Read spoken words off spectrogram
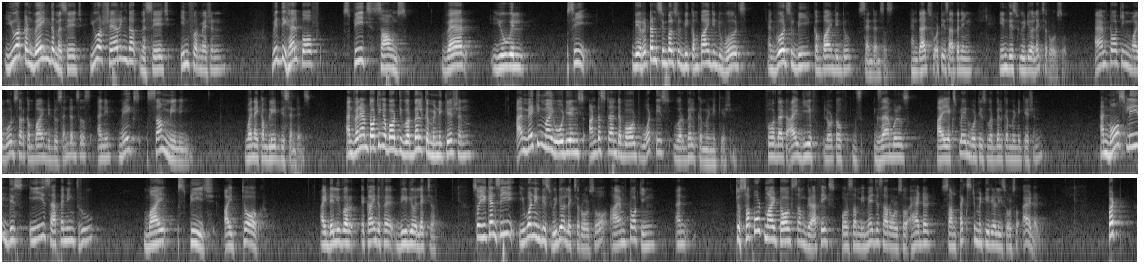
you are conveying the message, you are sharing the message, information with the help of speech sounds where you will see the written symbols will be combined into words and words will be combined into sentences and that is what is happening in this video lecture also. I am talking my words are combined into sentences and it makes some meaning when I complete the sentence. And when I am talking about the verbal communication, I am making my audience understand about what is verbal communication. For that I give lot of ex examples, I explain what is verbal communication and mostly this is happening through my speech, I talk, I deliver a kind of a video lecture. So you can see even in this video lecture also I am talking and to support my talk some graphics or some images are also added, some text material is also added. But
